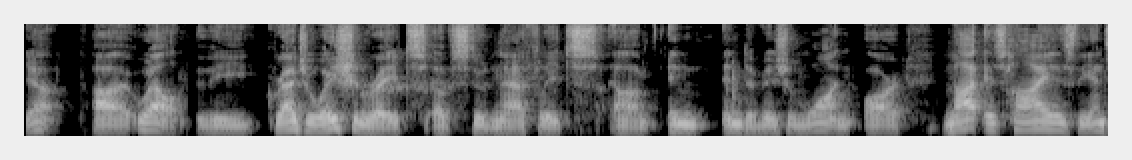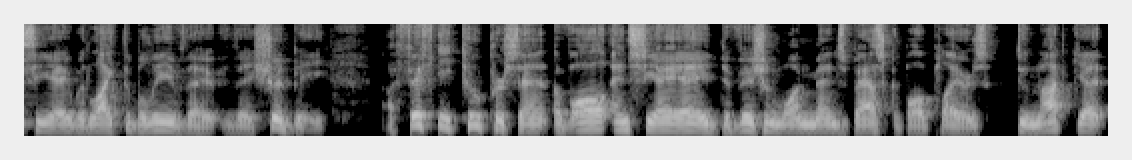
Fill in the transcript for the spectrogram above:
Yeah. Uh, well, the graduation rates of student athletes um, in in Division One are not as high as the NCAA would like to believe they they should be. Uh, fifty-two percent of all NCAA Division One men's basketball players do not get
